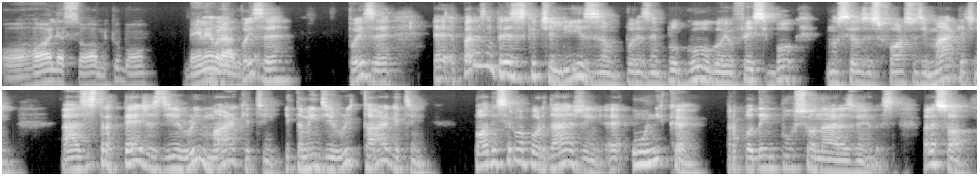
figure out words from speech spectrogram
Olha só, muito bom. Bem É, lembrado, pois Theo. é, pois é. É, para as empresas que utilizam, por exemplo, o Google e o Facebook nos seus esforços de marketing, as estratégias de remarketing e também de retargeting podem ser uma abordagem, é, única para poder impulsionar as vendas. Olha só,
